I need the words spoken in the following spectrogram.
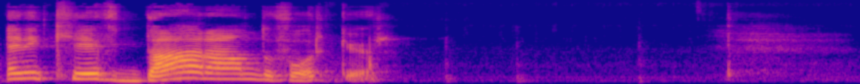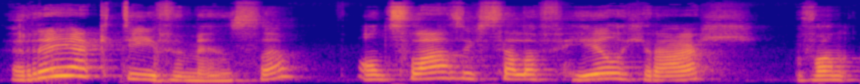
en ik geef daaraan de voorkeur. Reactieve mensen ontslaan zichzelf heel graag van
